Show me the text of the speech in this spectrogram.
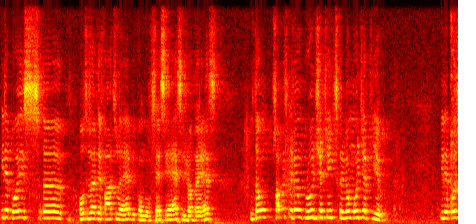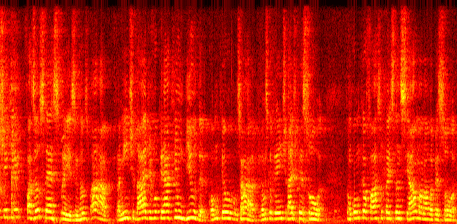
e depois uh, outros artefatos web, como CSS, JS. Então, só para escrever um CRUD já tinha que escrever um monte de arquivo e depois tinha que fazer os testes para isso. Então, ah, para minha entidade eu vou criar aqui um builder, como que eu, sei lá, digamos que eu criei entidade pessoa. Então, como que eu faço para instanciar uma nova pessoa?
